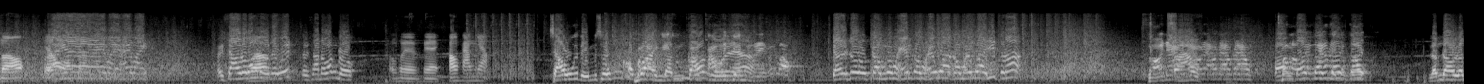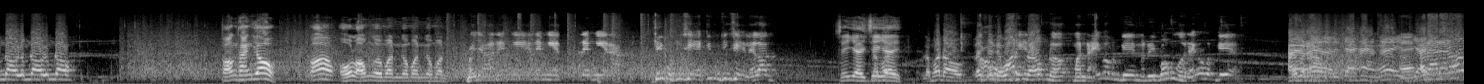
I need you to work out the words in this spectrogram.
Nào, mày, hai mày. Từ sau nó bắn được, David, sau nó bắn được. ok ok, không thắng nha. sau cái tiệm súng không có ai cần có người trên nè không? Trời ơi, công công hẻm, công hẻm qua, công hẻm qua giết tụi nó. rồi đau đau đau đau đau Còn tốt, tốt, tốt, tốt. Lụm đầu, lụm đầu, lụm đầu, lụm đầu. Còn thằng vô. Có không? Ủa lộn người mình người mình người mình. Bây giờ anh em nghe anh em nghe anh em nghe nè kiếm một chiếc xe kiếm một chiếc xe lại lên xe gì xe gì? Lụm hết đồ, lấy trên quá được. không được mình đẩy qua bên kia mình đi bốn người đẩy qua bên kia. Đây đây đây hai hàng ấy đây, đây, đây, đó,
